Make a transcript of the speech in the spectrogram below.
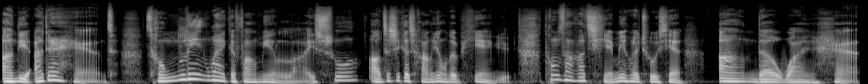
On the other hand，从另外一个方面来说，啊，这是一个常用的片语，通常它前面会出现 on the one hand，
